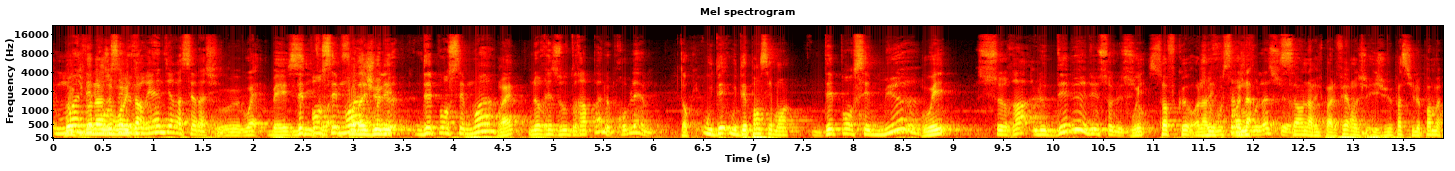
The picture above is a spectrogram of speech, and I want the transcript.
que Donc, moins dépenser ne veut rien dire à Serrachid. Euh, ouais, mais si, Dépenser moins, geler. ne, dépenser moins Ouais. ne résoudra pas le problème. Donc, ou, dé- ou dépenser moins. Dépenser mieux Oui, sera le début d'une solution. oui, sauf que on arrive, ça, on a- ça, on n'arrive pas à le faire. Je ne sais pas si le PAM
